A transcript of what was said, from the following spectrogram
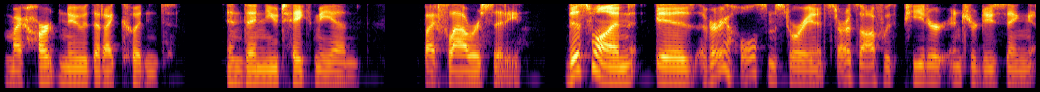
"My Heart Knew That I Couldn't," and then you take me in by FlowerCitti. This one is a very wholesome story, and it starts off with Peter introducing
